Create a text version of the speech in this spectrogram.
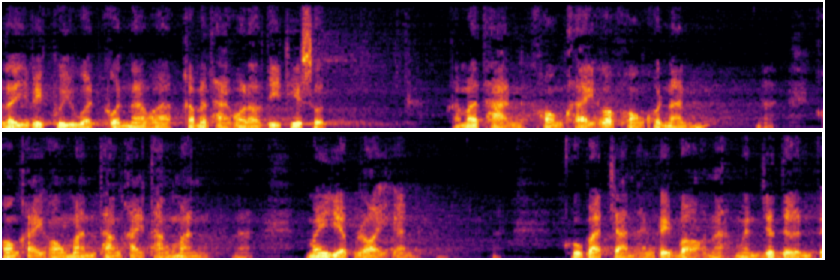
เราอย่าไปคุยวดคนนะว่ากรรมฐานของเราดีที่สุด กรรมฐานของใครก็ของคนนั้น ของใครของมันทางใครทางมันนะไม่เหยียบรอยกัน ครูบาอาจารย์ท่านเคยบอกนะเหมือนจะเดินไป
